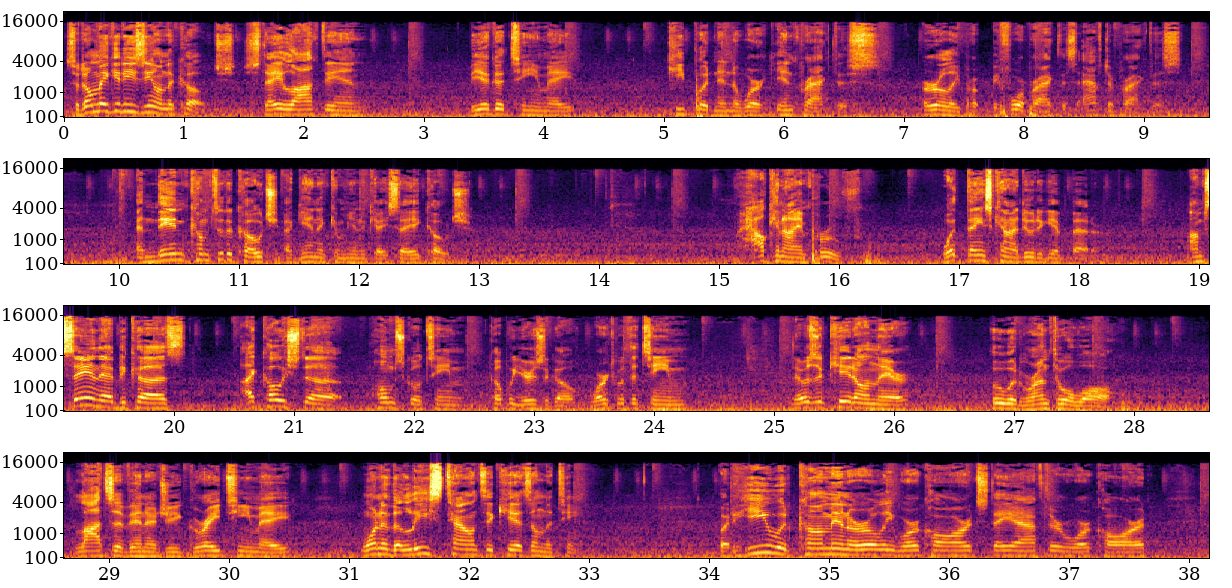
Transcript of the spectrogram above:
So don't make it easy on the coach. Stay locked in. Be a good teammate keep putting in the work in practice, early, before practice, after practice, and then come to the coach again and communicate. Say, hey, coach, how can I improve? What things can I do to get better? I'm saying that because I coached a homeschool team a couple years ago, worked with a team. There was a kid on there who would run through a wall. Lots of energy, great teammate, one of the least talented kids on the team. But he would come in early, work hard, stay after, work hard.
